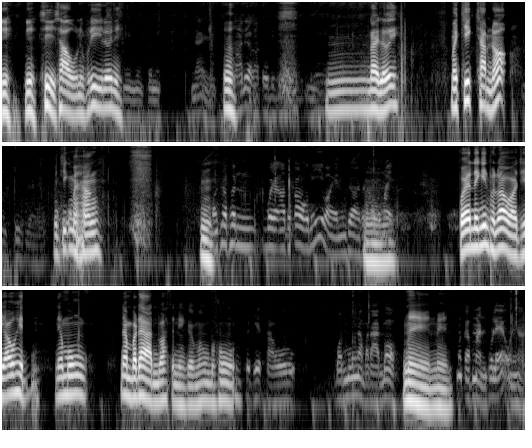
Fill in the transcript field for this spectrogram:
นี่นี่สี่เช่านี่พอดีเลยนี่ นี่นี่ตัวนี้ได้เลยหาเรื่องเอาตัวดีอืมได้เลย มาจิกช้ำเนาะมาจิกมาหัง ๆบางเทื่อเพิ่นบ่อยากเอาตัวเก่าก็มีบ่เห็นเทื่อเพิ่นเอาตัวใหม่เพราะฉะนั้นได้ยินเพิ่นว่าว่าที่เอาเฮ็ดแนวมุงน้ำบาดาลบ่ตัวนี้ก็มันบ่ฮู้เพื่อเฮ็ดเสา บอลมุงน้ำบาดาลบ่แม่นแม่นมันกับมันพูดแล้วนี่ฮะ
